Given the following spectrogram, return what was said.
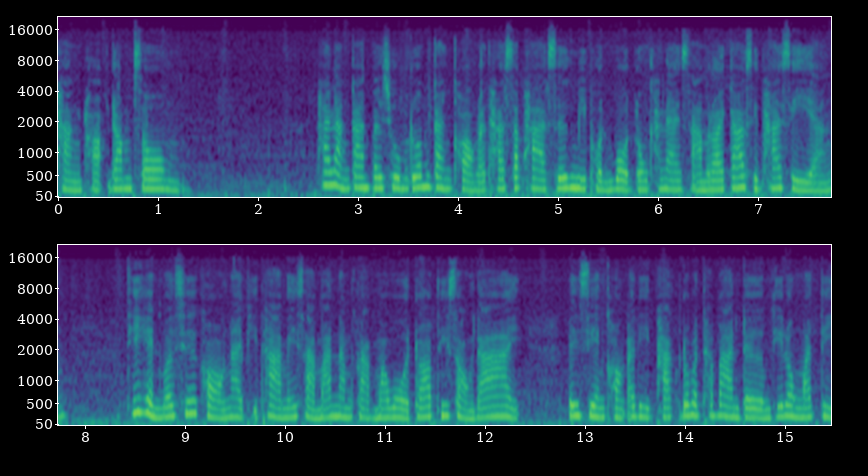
พังเพราะด้อมส้ม ภายหลังการประชุมร่วมกันของรัฐสภาซึ่งมีผลโหวตลงคะแนน 395 เสียง ที่เห็นว่าชื่อของนายพิธาไม่สามารถนำกลับมาโหวตรอบที่2ได้ เป็นเสียงของอดีตพักร่วมรัฐบาลเดิมที่ลงมติ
